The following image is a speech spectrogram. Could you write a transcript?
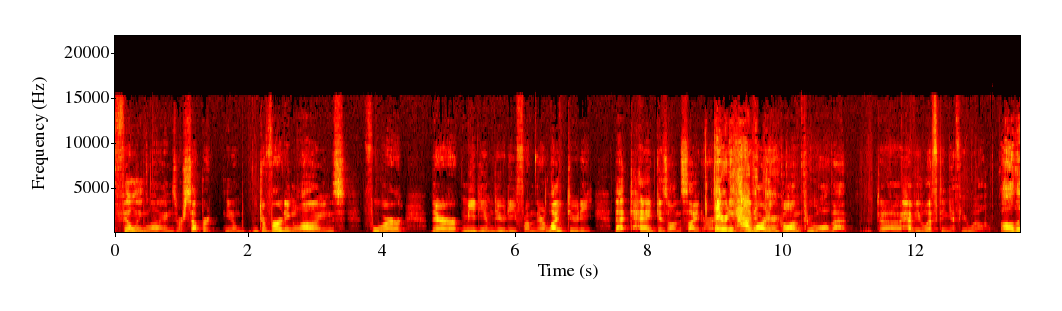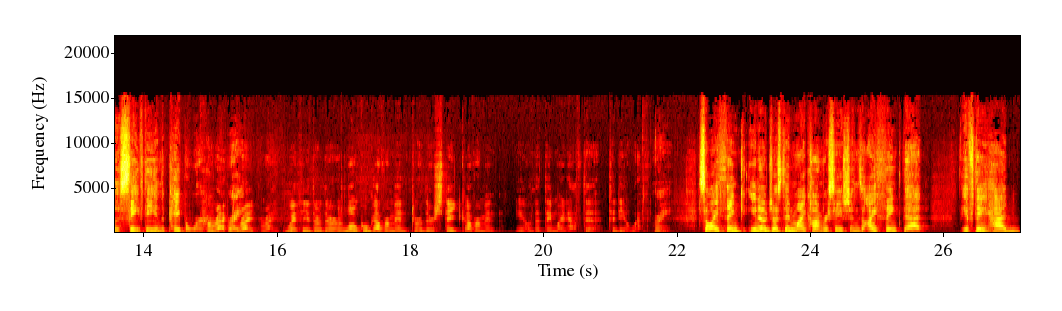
filling lines or separate, you know, diverting lines for their medium duty from their light duty, that tank is on site already. They already have They've it already there. gone through all that uh, heavy lifting, if you will. all the safety and the paperwork Correct. right Right. Right. With either their local government or their state government, you know, that they might have to to deal with. Right. So I think, you know, just in my conversations, I think that if they had,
